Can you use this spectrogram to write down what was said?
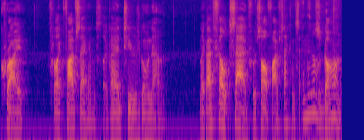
cried for like five seconds. Like I had tears going down. Like I felt sad for solid five seconds, and then it was gone.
